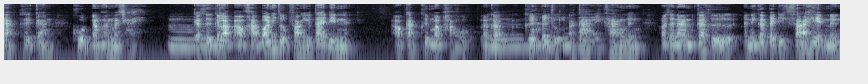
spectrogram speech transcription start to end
จักรคือการขุดน้ำมันมาใช้มก็คือเราเอาคาร์บอนที่ถูกฝังอยู่ใต้ดินเนี่ยเอากลับขึ้นมาเผาแล้วก็อืมขึ้นไประเหยสู่ขึ้นอากาศไปอีกครั้งหนึ่ง เพราะฉะนั้นก็คืออันนี้ก็เป็นอีกสาเหตุหนึ่ง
